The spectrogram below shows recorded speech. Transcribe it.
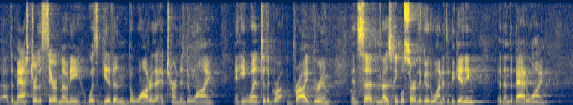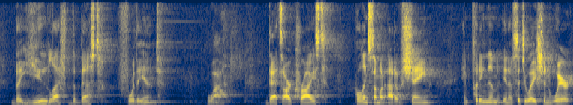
uh, the master of the ceremony was given the water that had turned into wine. And he went to the bridegroom and said, Most people serve the good wine at the beginning and then the bad wine but you left the best for the end. Wow. That's our Christ pulling someone out of shame and putting them in a situation where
